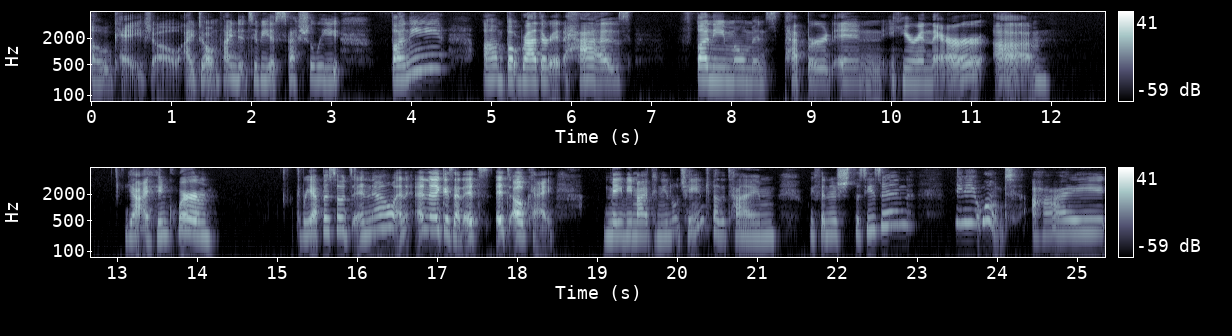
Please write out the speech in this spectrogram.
okay show. I don't find it to be especially funny, um, but rather it has funny moments peppered in here and there. Um, yeah, I think we're three episodes in now, and and like I said, it's it's okay. Maybe my opinion will change by the time we finish the season. Maybe it won't. I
